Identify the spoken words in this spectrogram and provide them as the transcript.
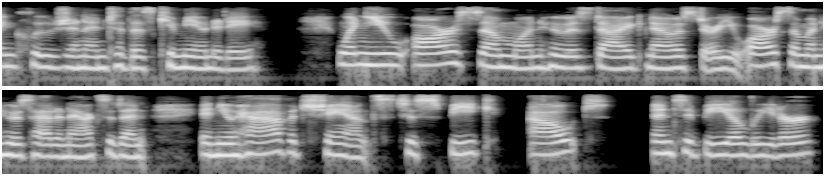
inclusion into this community. When you are someone who is diagnosed or you are someone who's had an accident and you have a chance to speak out and to be a leader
